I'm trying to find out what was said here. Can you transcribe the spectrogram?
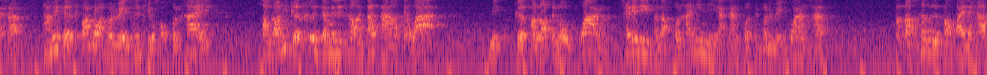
นะครับทำให้เกิดความร้อนบริเวณพื้นผิวของคนไข้ ความร้อนที่เกิดขึ้นจะไม่ลึกเท่าอันตราซาวแต่ว่ามีเกิดความร้อนเป็นวงกว้าง ใช้ได้ดีสำหรับคนไข้ที่มีอาการปวดเป็นบริเวณกว้างครับสำหรับเครื่องมือต่อไปนะครับ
